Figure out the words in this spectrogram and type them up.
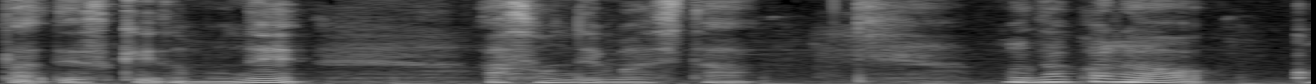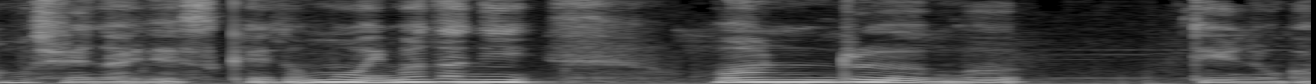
たですけれどもね遊んでました、まあ、だからかもしれないですけれども未だにワンルームっていうのが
